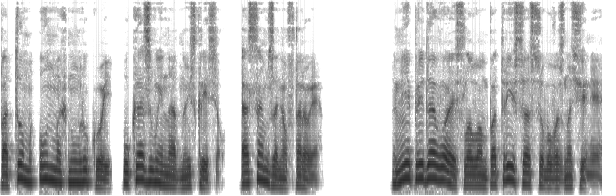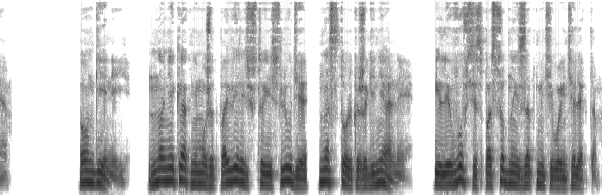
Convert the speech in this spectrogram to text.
Потом он махнул рукой, указывая на одно из кресел, а сам занял второе. Не придавай словам Патриса особого значения. Он гений, но никак не может поверить, что есть люди настолько же гениальные или вовсе способные затмить его интеллектом.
